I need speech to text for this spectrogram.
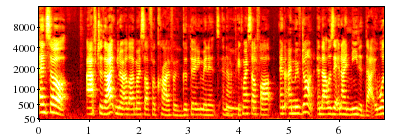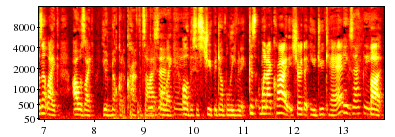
And so after that, you know, I allowed myself a cry for a good 30 minutes and then Mm. I picked myself up and I moved on. And that was it. And I needed that. It wasn't like I was like, you're not going to cry for Zai or like, oh, this is stupid, don't believe in it. Because when I cried, it showed that you do care. Exactly. But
